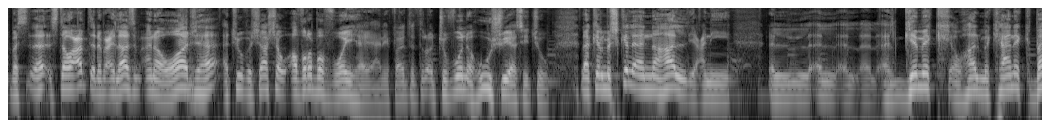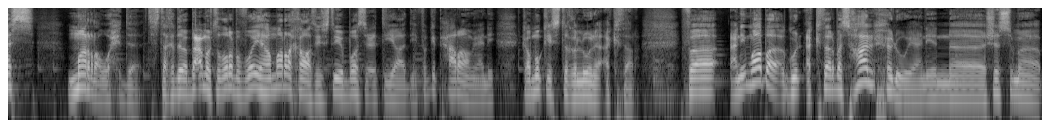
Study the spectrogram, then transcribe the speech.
بس استوعبت إنه بعد لازم أنا أواجهه أشوف الشاشة وأضربه في وجهه يعني. فأنت تشوفونه هو شو ياس يشوف. لكن المشكلة إن هال يعني الجيمك أو هالميكانيك بس مرة واحدة تستخدمها بعد ما تضربه في وجهها مرة خلاص يستوي boss اعتيادي. فكنت حرام يعني كان ممكن يستغلونه أكثر. فيعني ما بقول أكثر بس هالحلو يعني إن شو اسمه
